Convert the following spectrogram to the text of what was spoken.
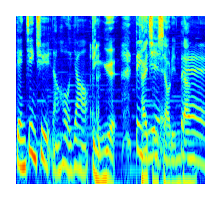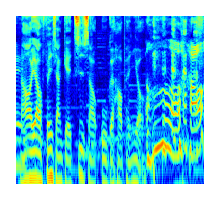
点进去，然后要订阅，开启小铃铛，然后要分享给至少五个好朋友。哦，好，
